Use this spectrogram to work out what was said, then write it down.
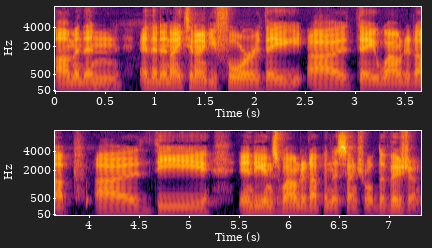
Um, and then and then in 1994 they uh, they wound it up. Uh, the Indians wound it up in the Central Division,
